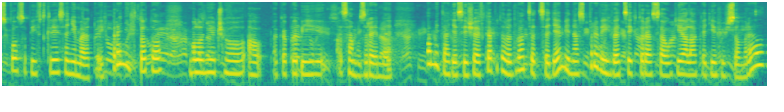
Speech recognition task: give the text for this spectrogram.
spôsobí vzkriesenie mŕtvych. Pre nich toto bolo niečo ako keby samozrejme. Pamätáte si, že aj v kapitole 27 jedna z prvých vecí, ktorá sa udiala, keď Ježiš zomrel,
